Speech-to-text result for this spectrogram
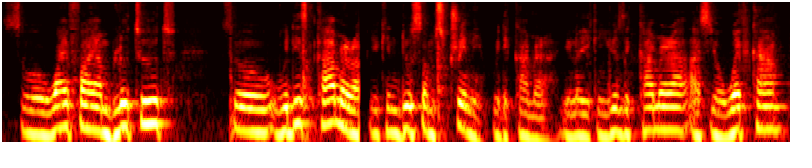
So Wi-Fi and Bluetooth. So with this camera you can do some streaming with the camera. You know you can use the camera as your webcam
